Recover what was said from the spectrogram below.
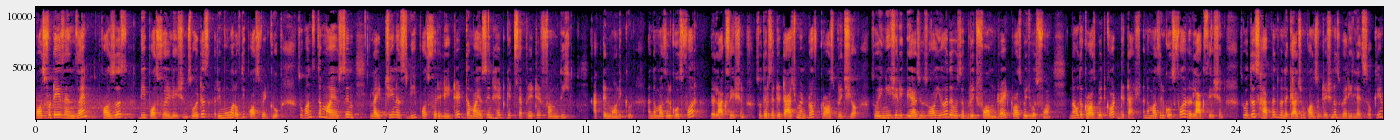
Phosphatase enzyme causes dephosphorylation. So, it is removal of the phosphate group. So, once the myosin light chain is dephosphorylated, the myosin head gets separated from the actin molecule and the muscle goes for relaxation. So there is a detachment of cross bridge here. So initially as you saw here there was a bridge formed right cross bridge was formed. Now the cross bridge got detached and the muscle goes for relaxation. So this happens when the calcium concentration is very less okay.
